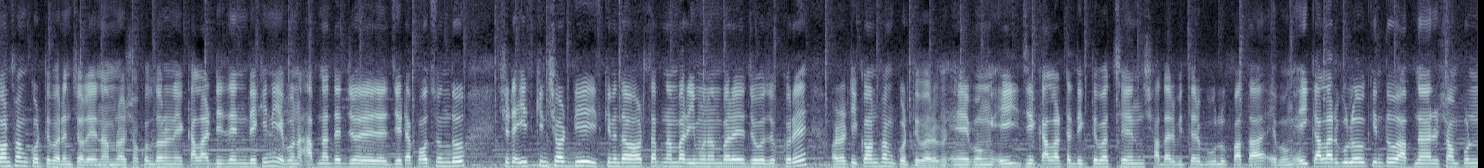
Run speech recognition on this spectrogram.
কনফার্ম করতে পারেন। চলেন, আমরা সকল ধরনের কালার ডিজাইন দেখে নিই এবং আপনাদের যেটা পছন্দ, সেটা স্ক্রিনশট দিয়ে স্ক্রিনে দেওয়া হোয়াটসঅ্যাপ নাম্বার ইমো নাম্বারে যোগাযোগ করে অর্ডারটি কনফার্ম করতে পারবেন। এবং এই যে কালারটা দেখতে পাচ্ছেন, সাদার ভিতরে ব্লু পাতা এবং এই কালারগুলোও কিন্তু আপনার সম্পূর্ণ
